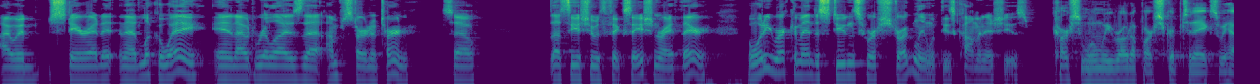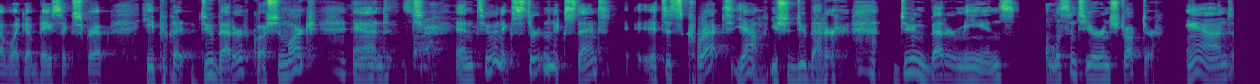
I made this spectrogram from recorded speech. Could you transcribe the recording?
I would stare at it and I'd look away and I would realize that I'm starting to turn. So that's the issue with fixation right there. But what do you recommend to students who are struggling with these common issues? Carson, when we wrote up our script today, because we have like a basic script, he put "do better?" question mark, and to, and to an certain extent, it is correct. Yeah, you should do better. Doing better means listen to your instructor. And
